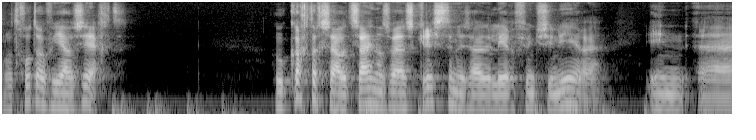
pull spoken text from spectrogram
wat God over jou zegt? Hoe krachtig zou het zijn als wij als christenen zouden leren functioneren in uh,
